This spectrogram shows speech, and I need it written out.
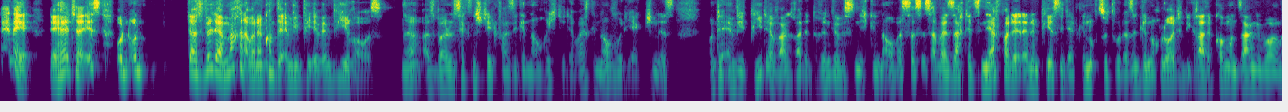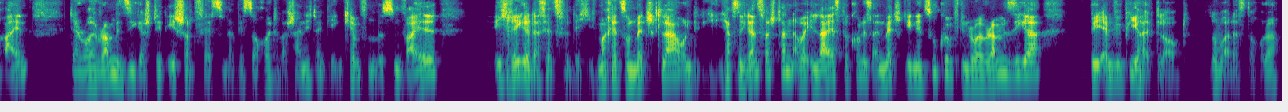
Nee, nee, der hält da ist und, und das will der machen, aber dann kommt der MVP, MVP raus. Ne? Also bei Saxon steht quasi genau richtig. Der weiß genau, wo die Action ist. Und der MVP, der war gerade drin. Wir wissen nicht genau, was das ist, aber er sagt, jetzt nervt mal der Adam Pierce nicht. Der hat genug zu tun. Da sind genug Leute, die gerade kommen und sagen, die wollen rein. Der Royal Rumble-Sieger steht eh schon fest. Und da wirst du auch heute wahrscheinlich dann gegen kämpfen müssen, weil ich regel das jetzt für dich. Ich mache jetzt so ein Match klar und ich habe es nicht ganz verstanden, aber Elias bekommt jetzt ein Match gegen den zukünftigen Royal Rumble-Sieger, wie MVP halt glaubt. So war das doch, oder?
